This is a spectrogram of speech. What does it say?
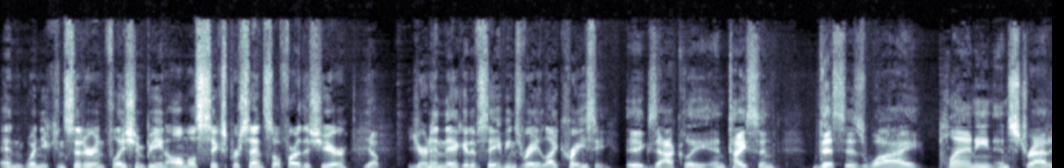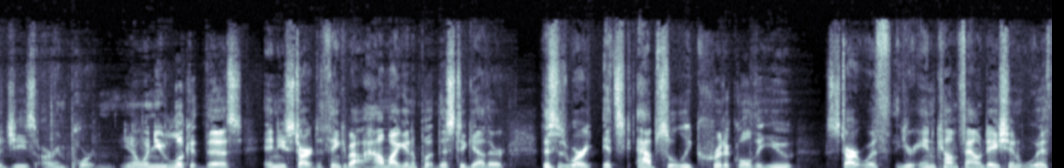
and when you consider inflation being almost 6% so far this year, Yep. you're in a negative savings rate like crazy. Exactly. And Tyson, this is why planning and strategies are important. You know, when you look at this and you start to think about how am I going to put this together, this is where it's absolutely critical that you start with your income foundation with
